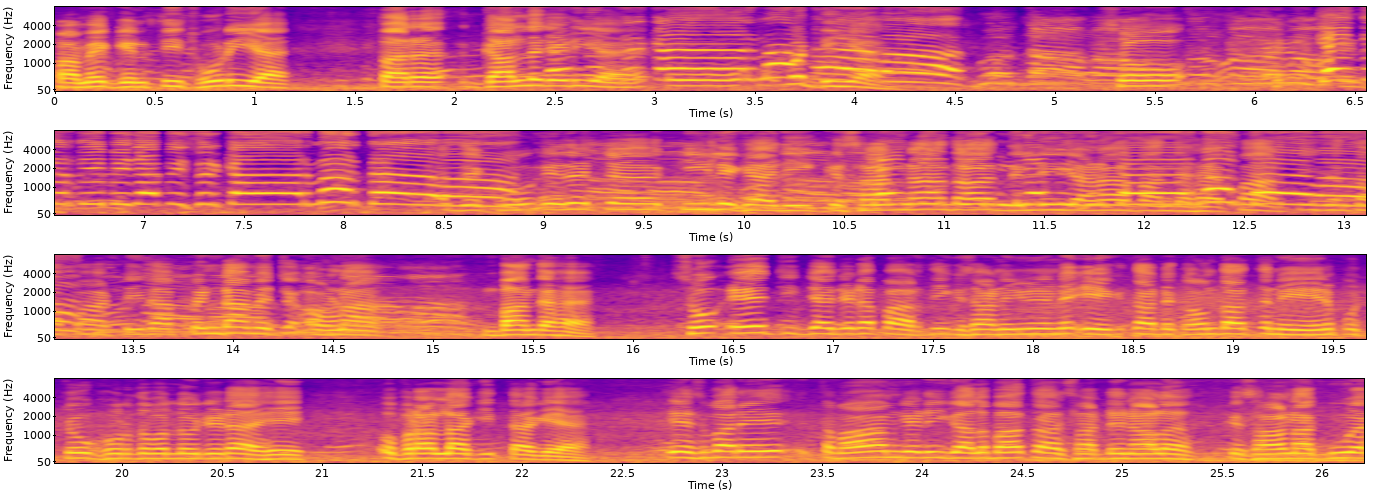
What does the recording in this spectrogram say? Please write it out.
ਭਾਵੇਂ ਗਿਣਤੀ ਥੋੜੀ ਹੈ ਪਰ ਗੱਲ ਜਿਹੜੀ ਹੈ ਉਹ ਵੱਡੀ ਹੈ। ਸੋ ਕੇਂਦਰ ਦੀ ਬੀਜੇਪੀ ਸਰਕਾਰ ਮਰਦਾਬਾਦ। ਦੇਖੋ ਇਹਦੇ ਚ ਕੀ ਲਿਖਿਆ ਜੀ? ਕਿਸਾਨਾਂ ਦਾ ਦਿੱਲੀ ਜਾਣਾ ਬੰਦ ਹੈ। ਭਾਰਤੀ ਜਨਤਾ ਪਾਰਟੀ ਦਾ ਪਿੰਡਾਂ ਵਿੱਚ ਆਉਣਾ ਬੰਦ ਹੈ। ਸੋ ਇਹ ਚੀਜ਼ਾਂ ਜਿਹੜਾ ਭਾਰਤੀ ਕਿਸਾਨ ਯੂਨੀਅਨ ਨੇ ਏਕਤਾ ਟਿਕਾਉਂਦਾ ਧਨੇਰ ਪੁੱਚੋ ਖੁਰਦ ਵੱਲੋਂ ਜਿਹੜਾ ਇਹ ਉਪਰਾਲਾ ਕੀਤਾ ਗਿਆ। ਇਸ ਬਾਰੇ तमाम ਜਿਹੜੀ ਗੱਲਬਾਤ ਆ ਸਾਡੇ ਨਾਲ ਕਿਸਾਨ ਆਗੂ ਆ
